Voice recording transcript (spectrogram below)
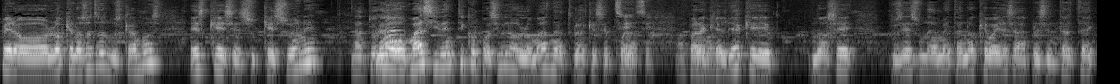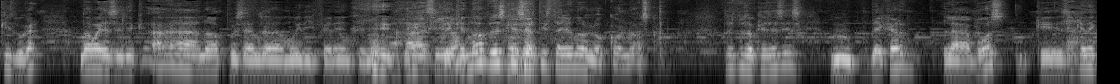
Pero lo que nosotros buscamos es que, se, que suene Natural. lo más idéntico posible o lo más natural que se pueda. sí. Para que el día que, no sé, pues es una meta, ¿no? Que vayas a presentarte a X lugar, no vayas a decir ah, no, pues suena muy diferente, ¿no? Ajá, sí, de ¿no? que no, pues es que ese artista yo no lo conozco. Entonces, pues lo que se hace es mm, dejar la voz que se quede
